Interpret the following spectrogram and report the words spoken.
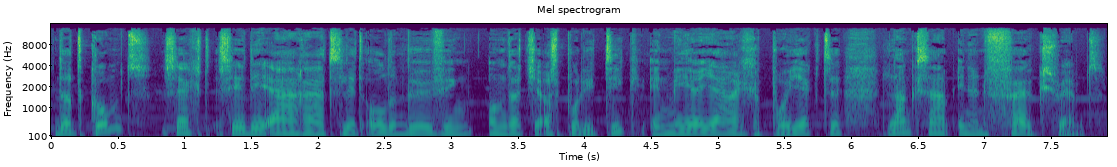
Dat komt, zegt CDA-raadslid Oldenbeuving... omdat je als politiek in meerjarige projecten langzaam in een fuik zwemt.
